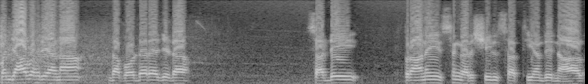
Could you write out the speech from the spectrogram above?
ਪੰਜਾਬ ਹਰਿਆਣਾ ਦਾ ਬਾਰਡਰ ਹੈ ਜਿਹੜਾ ਸਾਡੇ ਪੁਰਾਣੇ ਸੰਘਰਸ਼ੀਲ ਸਾਥੀਆਂ ਦੇ ਨਾਲ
